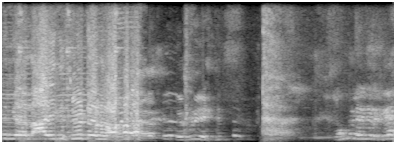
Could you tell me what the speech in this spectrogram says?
திங்க நாய்க்கு ஸ்வீட் வேணுமா? எப்படி? உங்க எங்க இருக்கு?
